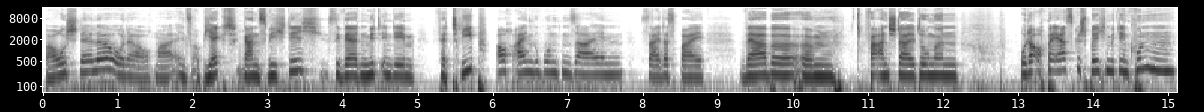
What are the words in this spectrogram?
Baustelle oder auch mal ins Objekt, ganz wichtig. Sie werden mit in dem Vertrieb auch eingebunden sein, sei das bei Werbeveranstaltungen ähm, oder auch bei Erstgesprächen mit den Kunden.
